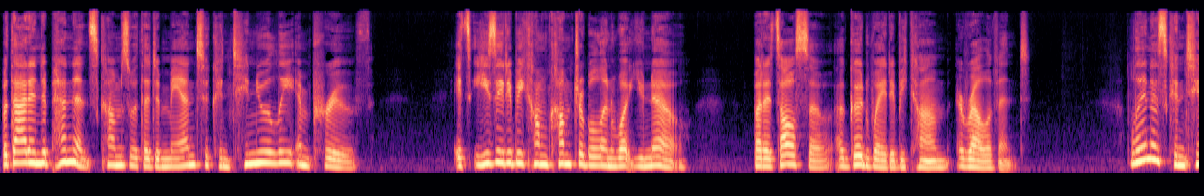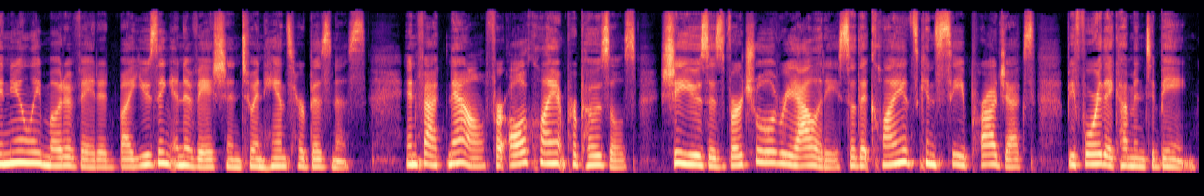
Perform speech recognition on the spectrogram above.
but that independence comes with a demand to continually improve. It's easy to become comfortable in what you know, but it's also a good way to become irrelevant. Lynn is continually motivated by using innovation to enhance her business. In fact, now, for all client proposals, she uses virtual reality so that clients can see projects before they come into being.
